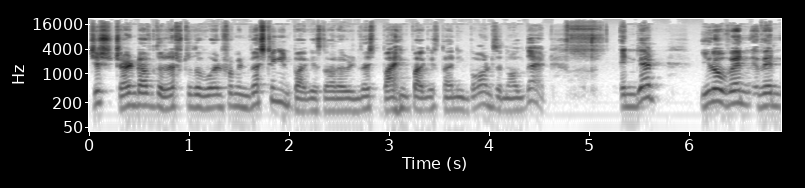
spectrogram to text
just turned off the rest of the world from investing in pakistan or invest buying pakistani bonds and all that. And yet you know when when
